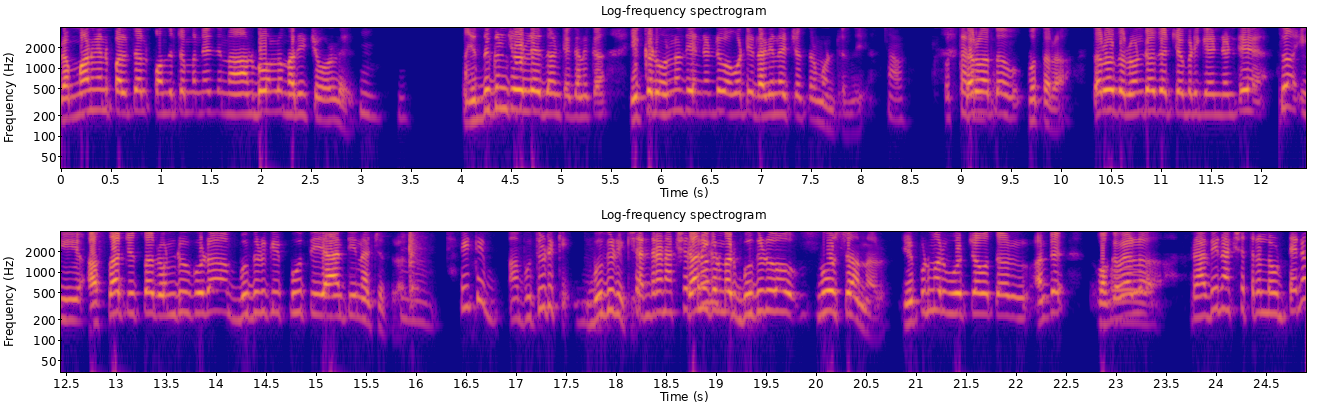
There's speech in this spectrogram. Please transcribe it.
బ్రహ్మాండమైన ఫలితాలు పొందటం అనేది నా అనుభవంలో మరీ చూడలేదు. ఎందుకు చూడలేదు అంటే కనుక ఇక్కడ ఉన్నది ఏంటంటే ఒకటి రవి నక్షత్రం ఉంటుంది. తర్వాత ఉత్తర తర్వాత రెండోది వచ్చేప్పటికి ఏంటంటే సో ఈ అస్తాచిత్త రెండు కూడా బుధుడికి పూర్తి యాంటీ నక్షత్రాలు. ఏంటి? ఆ బుద్ధుడికి బుధుడికి. చంద్ర కానీ నక్షత్రం. ఇక్కడ మరి బుధుడు మూర్చ అన్నారు. ఎప్పుడు మరి మూర్చ అవుతారు? అంటే ఒకవేళ రవి నక్షత్రంలో ఉంటేనే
